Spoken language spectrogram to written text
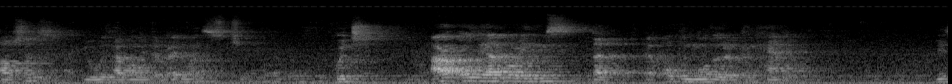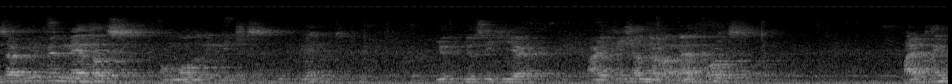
options, you will have only the red ones, which are all the algorithms that uh, openModeller can handle. These are different methods of modeling images. Okay? You, you see here artificial neural networks, bioclim,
